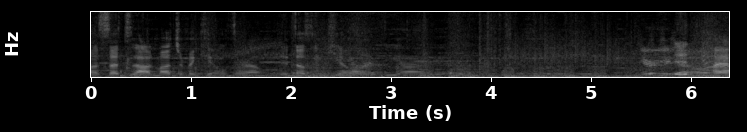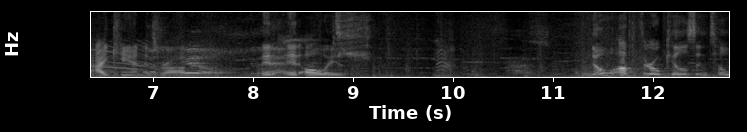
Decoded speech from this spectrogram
Honest, that's not much of a kill throw. It doesn't kill You her. gotta DI. Here you It. I, I can as Rob. It, it always. No up throw kills until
